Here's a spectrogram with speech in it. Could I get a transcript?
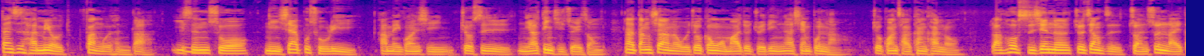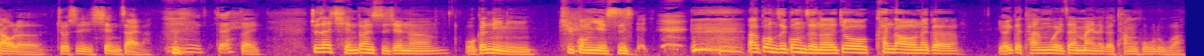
但是还没有范围很大。医生说、你现在不处理啊，没关系，就是你要定期追踪。那当下呢，我就跟我妈就决定，那先不拿，就观察看看咯。然后时间呢，就这样子转瞬来到了就是现在了。嗯，对，对，就在前段时间呢，我跟妮妮去逛夜市，啊，逛着逛着呢，就看到那个有一个摊位在卖那个糖葫芦啊。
